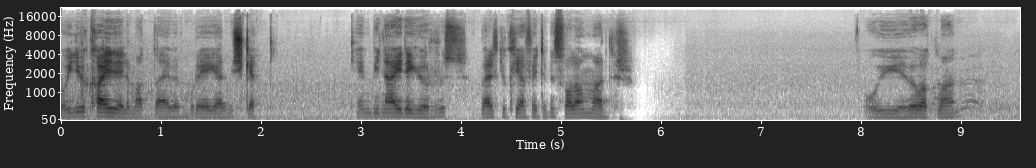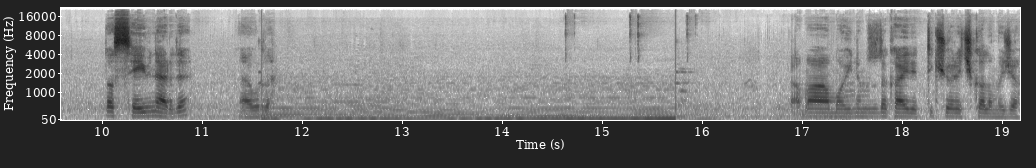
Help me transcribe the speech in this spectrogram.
Oyunu bir kaydedelim hatta ben buraya gelmişken. Hem binayı da görürüz. Belki kıyafetimiz falan vardır. Oy eve bak lan. Da save nerede? Ha burada. Tamam oyunumuzu da kaydettik. Şöyle çıkalım hocam.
